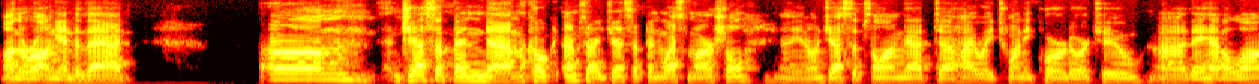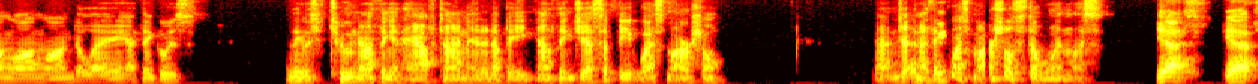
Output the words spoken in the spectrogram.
on the wrong end of that. Um, Jesup and uh, McCoke, I'm sorry, Jesup and West Marshall. Uh, you know, Jesup's along that uh, Highway 20 corridor too. Uh, they had a long, long, long delay. I think it was, I think it was two nothing at halftime. Ended up eight nothing. Jesup beat West Marshall. Uh, I think West Marshall's still winless. Yes, yes,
